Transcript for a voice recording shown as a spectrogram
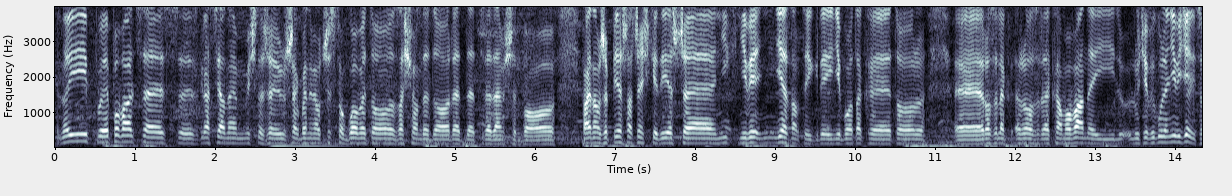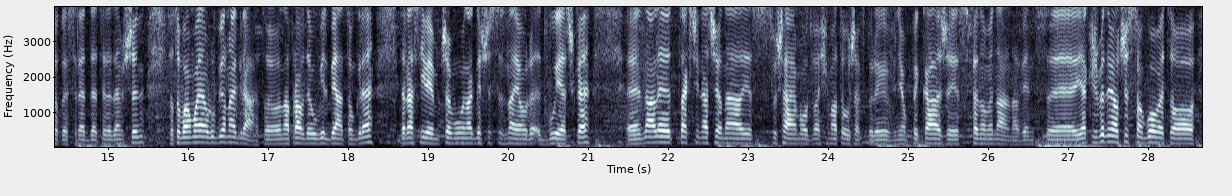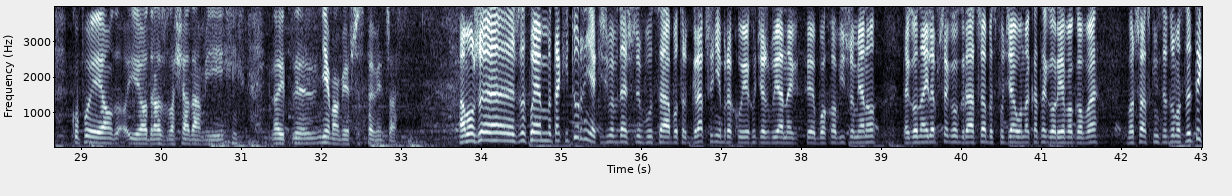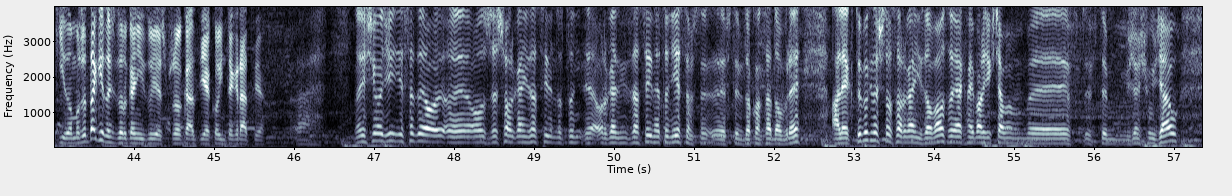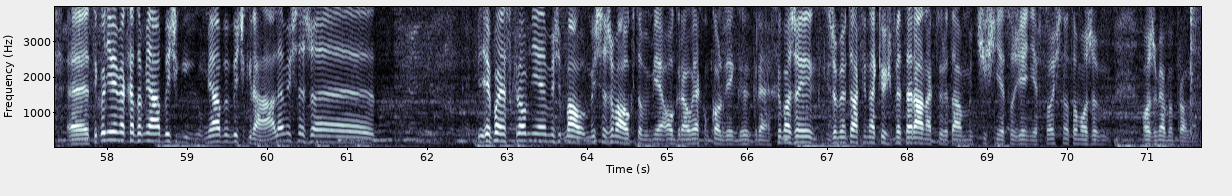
No i po walce z, z Gracjanem myślę, że już jak będę miał czystą głowę, to zasiądę do Red Dead Redemption, bo pamiętam, że pierwsza część, kiedy jeszcze nikt nie, wie, nie znał tej gry i nie było tak e, to e, rozre, rozreklamowane i lu- ludzie w ogóle nie wiedzieli, co to jest Red Dead Redemption, to to była moja ulubiona gra. To naprawdę uwielbiałem tą grę. Teraz nie wiem, czemu nagle wszyscy znają dwójeczkę, e, no ale tak czy inaczej ona jest, słyszałem od właśnie Mateusza, który w nią pyka, że jest fenomenalna, więc jak już będę miał czystą głowę, to kupuję ją i od razu zasiadam i, no i nie mam jej przez pewien czas. A może, że tak powiem, taki turniej jakiś wewnętrzny w WCA, bo to graczy nie brakuje, chociażby Janek Błachowicz miano tego najlepszego gracza bez podziału na kategorie wagowe w Warszawskim Centrum Atletyki. No może takie coś zorganizujesz przy okazji jako integracja. No jeśli chodzi niestety o, e, o rzeczy organizacyjne, no to, e, organizacyjne, to nie jestem w tym, w tym do końca dobry, ale gdyby ktoś to zorganizował, to jak najbardziej chciałbym e, w, w tym wziąć udział. E, Tylko nie wiem jaka to miała być, miałaby być gra, ale myślę, że nie powiem skromnie, myśl, mało, myślę, że mało kto by mnie ograł jakąkolwiek grę. Chyba, że żebym trafił na jakiegoś weterana, który tam ciśnie codziennie w coś, no to może, może miałbym problem.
